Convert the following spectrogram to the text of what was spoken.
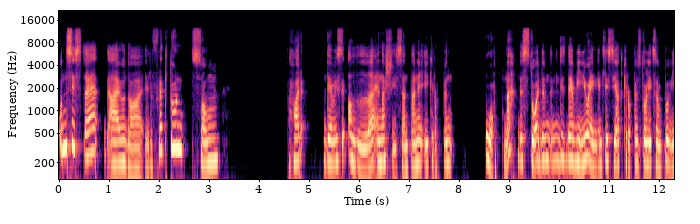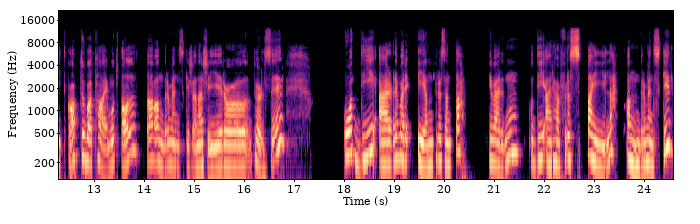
Og den siste er jo da reflektoren, som har det vil si alle energisentrene i kroppen åpne. Det, står, det, det, vil jo egentlig si at kroppen står litt sånn på vidt gap til å bare ta imot alt av andre menneskers energier og følelser. Og de er det bare 1 av i verden. Og de er her for å speile andre mennesker.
